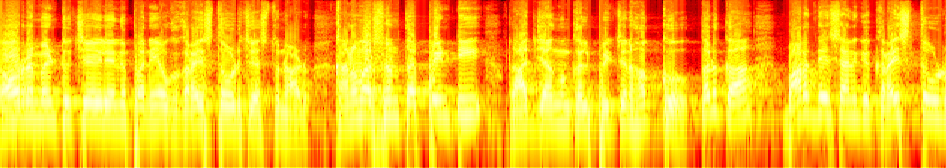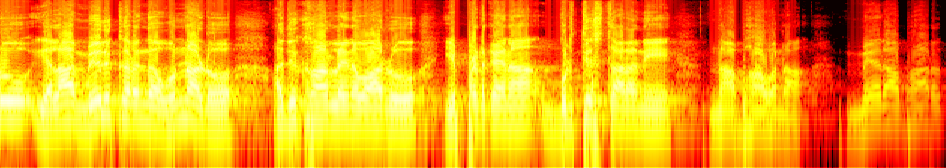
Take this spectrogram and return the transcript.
గవర్నమెంట్ చేయలేని పని ఒక క్రైస్తవుడు చేస్తున్నాడు. కన్వర్షన్ తప్పేంటి? రాజ్యాంగం కల్పించిన హక్కు. కనుక భారతదేశానికి క్రైస్తవుడు ఎలా మేలుకరంగా ఉన్నాడో అధికారులైన వారు ఎప్పటికైనా గుర్తిస్తారని నా భావన. మేరా భారత్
